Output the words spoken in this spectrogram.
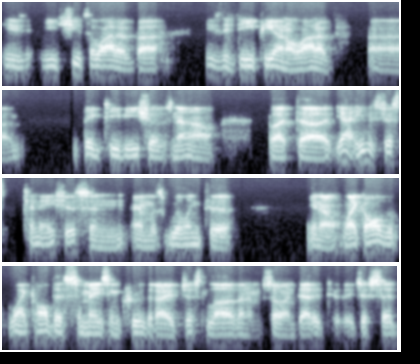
he's he shoots a lot of. uh He's the DP on a lot of uh, big TV shows now, but uh, yeah, he was just tenacious and and was willing to, you know, like all the like all this amazing crew that I just love and I'm so indebted to. They just said,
